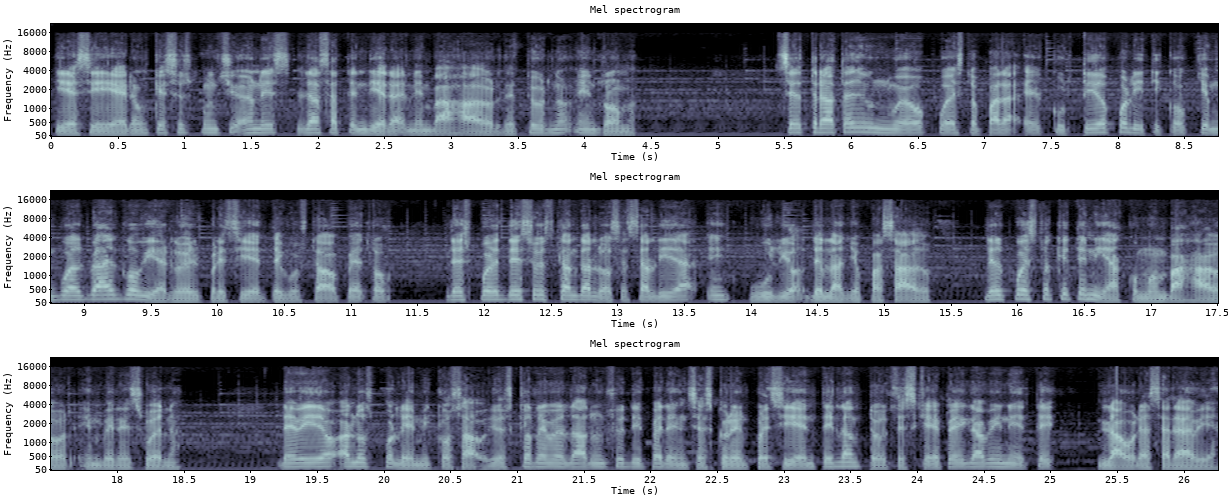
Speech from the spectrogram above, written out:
y decidieron que sus funciones las atendiera el embajador de turno en Roma. Se trata de un nuevo puesto para el curtido político quien vuelve al gobierno del presidente Gustavo Petro después de su escandalosa salida en julio del año pasado del puesto que tenía como embajador en Venezuela, debido a los polémicos audios que revelaron sus diferencias con el presidente y la entonces jefe de gabinete, Laura Sarabia.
